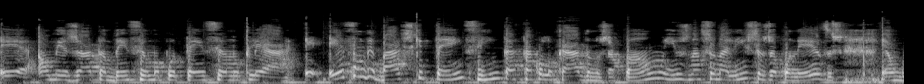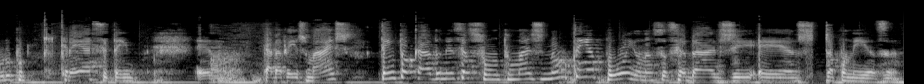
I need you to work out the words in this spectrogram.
é, almejar também ser uma potência nuclear. É, esse é um debate que tem, sim, está tá colocado no Japão e os nacionalistas japoneses, é um grupo que cresce, tem é, cada vez mais, tem tocado nesse assunto, mas não tem apoio na sociedade é, japonesa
